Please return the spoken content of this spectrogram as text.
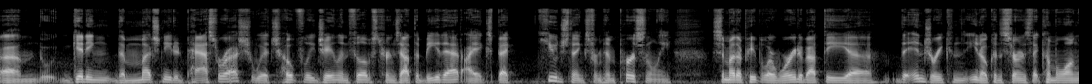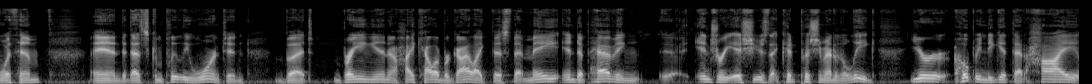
um, getting the much needed pass rush, which hopefully Jaelan Phillips turns out to be that. I expect huge things from him personally. Some other people are worried about the uh, the injury, con- you know, concerns that come along with him, and that's completely warranted. But bringing in a high caliber guy like this that may end up having uh, injury issues that could push him out of the league, you're hoping to get that high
